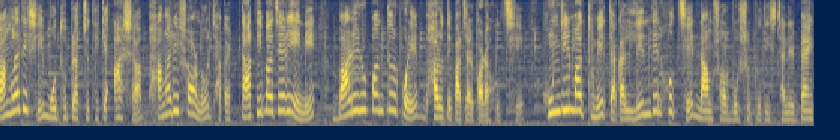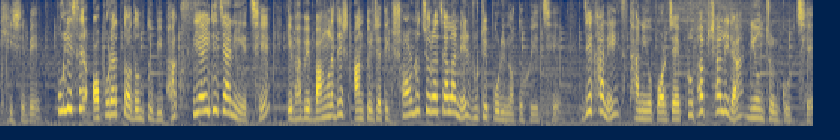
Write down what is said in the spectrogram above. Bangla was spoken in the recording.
বাংলাদেশে মধ্যপ্রাচ্য থেকে আসা ভাঙারি স্বর্ণ ঢাকার তাঁতিবাজারে এনে বাড়ি রূপান্তর করে ভারতে পাচার করা হচ্ছে। হুন্ডির মাধ্যমে টাকার লেনদেন হচ্ছে নাম সর্বস্ব প্রতিষ্ঠানের ব্যাংক হিসেবে। পুলিশের অপরাধ তদন্ত বিভাগ সিআইডি জানিয়েছে, এভাবে বাংলাদেশ আন্তর্জাতিক স্বর্ণ চোরাচালানের রুটে পরিণত হয়েছে, যেখানে স্থানীয় পর্যায়ে প্রভাবশালীরা নিয়ন্ত্রণ করছে।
